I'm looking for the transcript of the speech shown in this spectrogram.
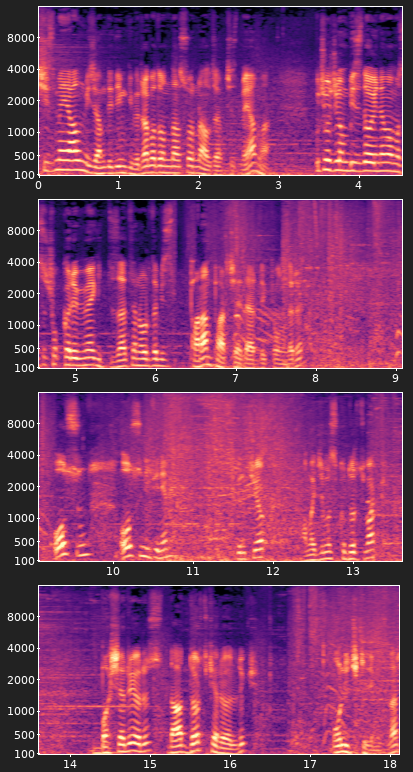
Çizmeyi almayacağım dediğim gibi. Rabadon'dan sonra alacağım çizmeyi ama bu çocuğun bizde oynamaması çok garibime gitti. Zaten orada biz paramparça ederdik onları. Olsun. Olsun ifinim. Sıkıntı yok. Amacımız kudurtmak. Başarıyoruz. Daha 4 kere öldük. 13 kilimiz var.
